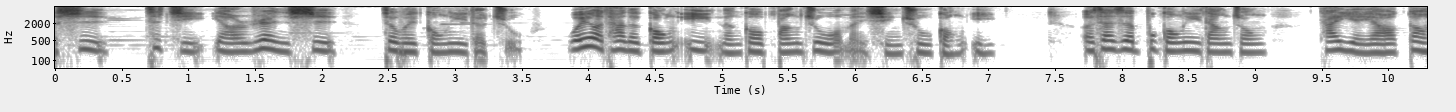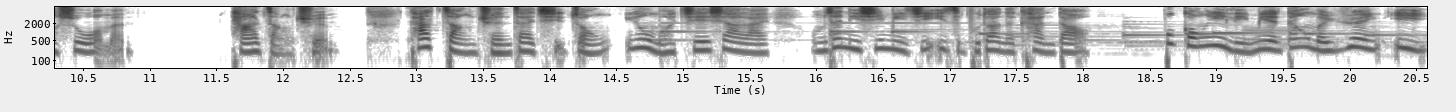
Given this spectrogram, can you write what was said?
是自己要认识这位公义的主。唯有他的公义能够帮助我们行出公义，而在这不公义当中，他也要告诉我们，他掌权，他掌权在其中。因为我们接下来我们在尼西米记一直不断的看到不公义里面，当我们愿意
